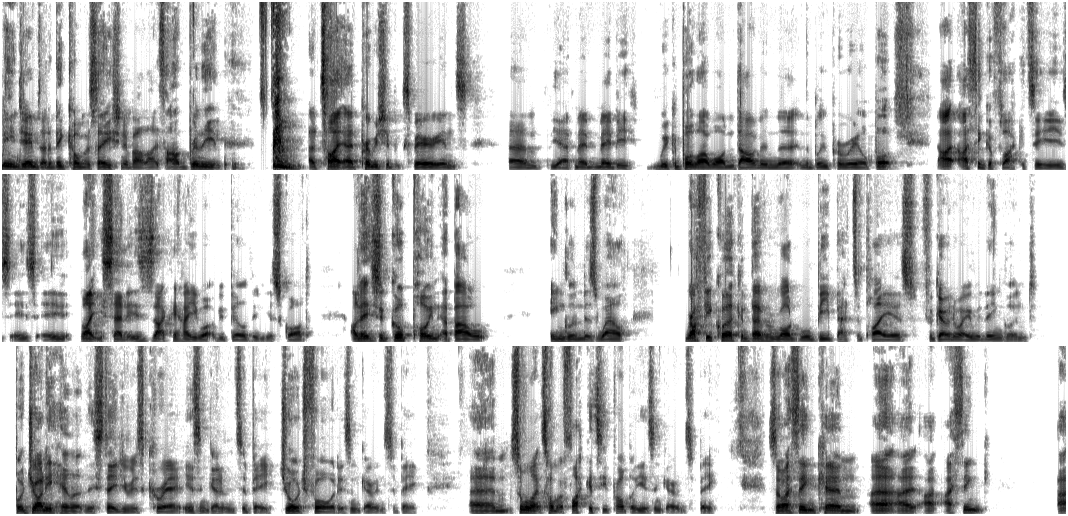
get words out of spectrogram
me and James had a big conversation about like, oh, brilliant, a tight head Premiership experience. um, yeah, maybe, maybe, we can put that one down in the in the blooper reel. But I, I think O'Flaherty is, is, is like you said, is exactly how you want to be building your squad, and it's a good point about England as well. Raffi Quirk and Bevan Rodd will be better players for going away with England, but Jonny Hill at this stage of his career isn't going to be. George Ford isn't going to be. Um, someone like Thomas O'Flaherty probably isn't going to be. So I think um, I, I, I, think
